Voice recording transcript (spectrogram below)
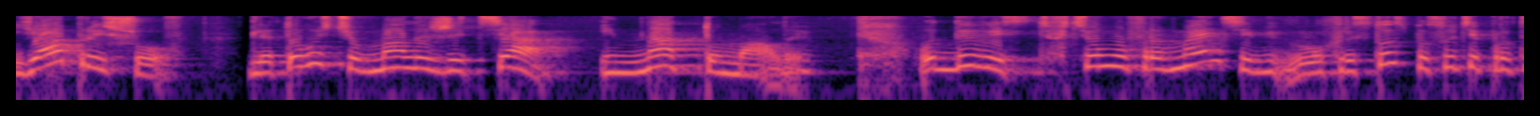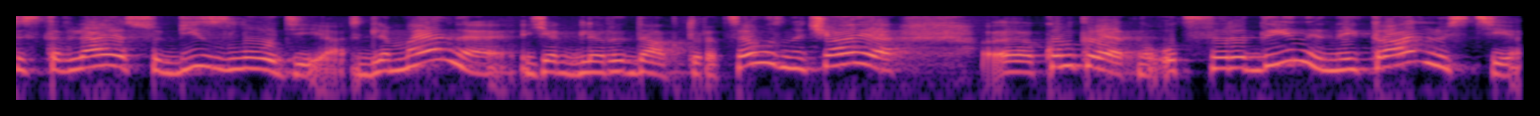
Я прийшов для того, щоб мали життя і надто мали. От дивись, в цьому фрагменті Христос по суті протиставляє собі злодія. Для мене, як для редактора, це означає е, конкретно: от середини нейтральності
